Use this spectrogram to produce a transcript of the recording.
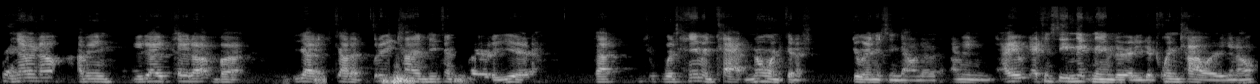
right. you never know. I mean, you guys paid up, but you got, got a three time defense player of the year. That with him and KAT, no one's going to do anything down there. I mean, I, I can see nicknames already, the Twin Tower, you know.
